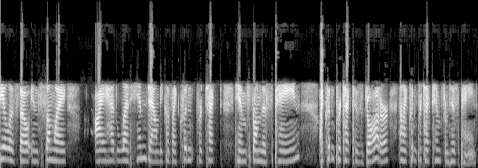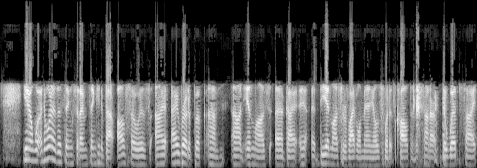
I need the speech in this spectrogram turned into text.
feel as though in some way I had let him down because I couldn't protect him from this pain. I couldn't protect his daughter, and I couldn't protect him from his pain. You know, one one of the things that I'm thinking about also is I I wrote a book um on in-laws uh, guy uh, the in-law survival manual is what it's called and it's on our the website.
